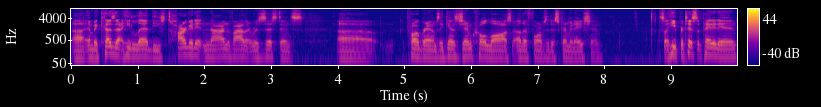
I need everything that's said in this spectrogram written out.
Uh, and because of that, he led these targeted nonviolent resistance uh, programs against Jim Crow laws and other forms of discrimination. So he participated in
